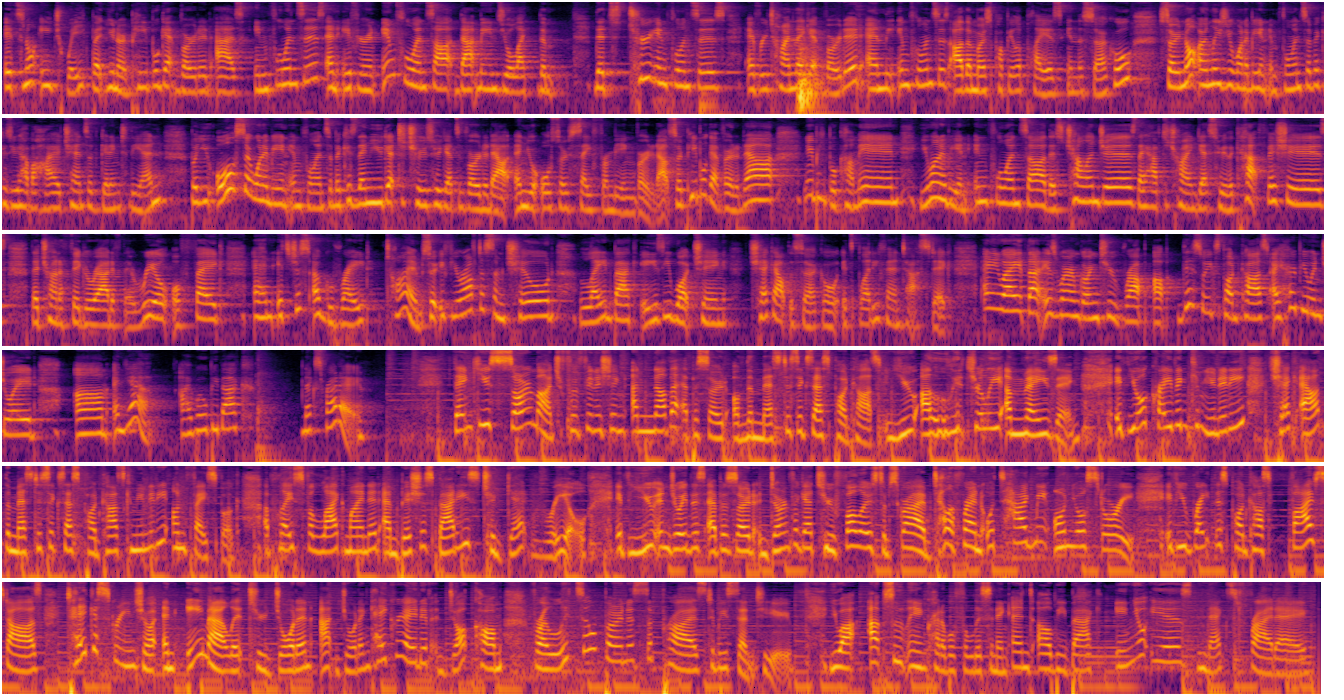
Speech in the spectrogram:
it's not each week, but you know, people get voted as influencers. And if you're an influencer, that means you're like the, there's two influencers every time they get voted, and the influencers are the most popular players in the circle. So not only do you want to be an influencer because you have a higher chance of getting to the end, but you also want to be an influencer because then you get to choose who gets voted out and you're also safe from being voted out. So people get voted out, new people come in, you want to be an influencer, there's challenges, they have to try and guess who the catfish is, they're trying to figure out if they're real or fake, and it's just a great time. So if you're after some chilled, laid back, easy watching, check out The Circle. It's bloody fantastic. Anyway, that is where I'm going to wrap up this week's podcast. I hope you enjoyed. Um, and yeah, I will be back next Friday. Thank you so much for finishing another episode of the Mess to Success podcast. You are literally amazing. If you're craving community, check out the Mess to Success podcast community on Facebook, a place for like minded, ambitious baddies to get real. If you enjoyed this episode, don't forget to follow, subscribe, tell a friend, or tag me on your story. If you rate this podcast five stars, take a screenshot and email it to jordan at jordankcreative.com for a little bonus surprise to be sent to you. You are absolutely incredible for listening, and I'll be back in your ears next Friday.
